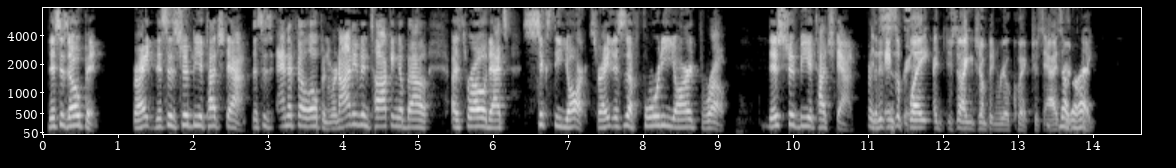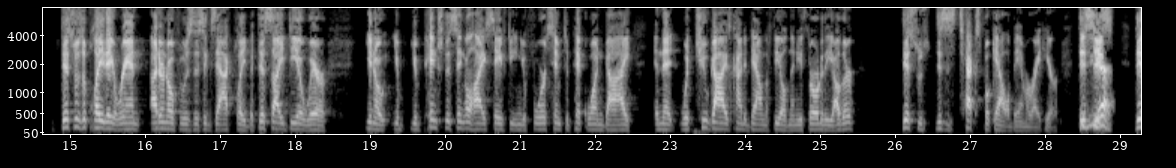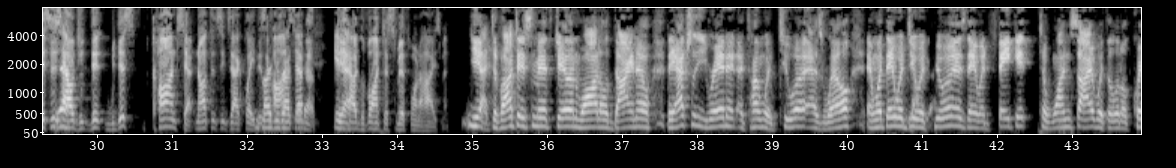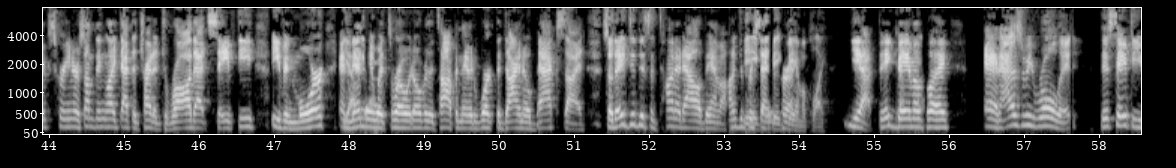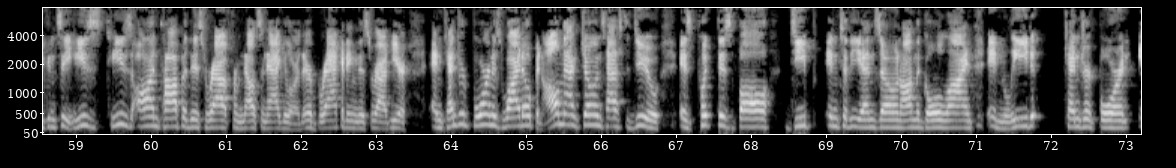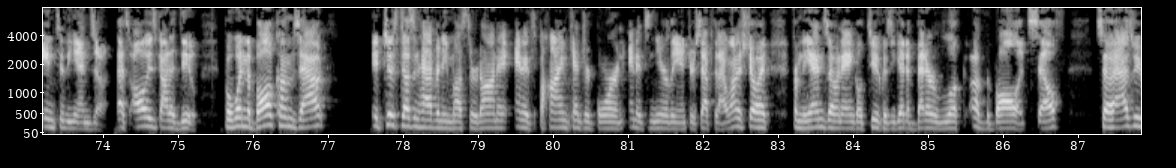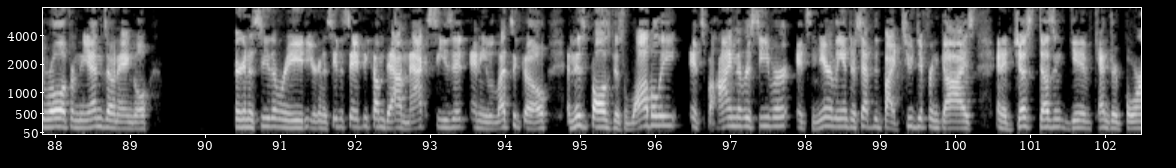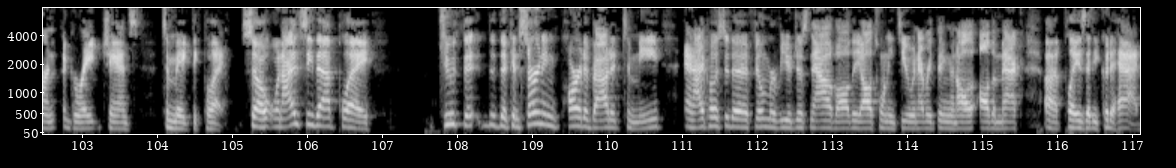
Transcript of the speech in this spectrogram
This is open right? This is should be a touchdown. This is NFL open. We're not even talking about a throw that's 60 yards, right? This is a 40 yard throw. This should be a touchdown. this Patriots. is a play. Just I can jump in real quick. Just as no, like, this was a play they ran. I don't know if it was this exact play, but this idea where you know you you pinch the single high safety and you force him to pick one guy, and that with two guys kind of down the field, and then you throw to the other. This was this is textbook Alabama right here. This yeah. is this is yeah. how this concept, not this exact play. This concept is yeah. how Devonta Smith won a Heisman. Yeah, Devonta Smith, Jaylen Waddle, Dino. They actually ran it a ton with Tua as well. And what they would do yeah, with yeah. Tua is they would fake it to one side with a little quick screen or something like that to try to draw that safety even more. And then they would throw it over the top and they would work the Dino backside. So they did this a ton at Alabama, 100% big, big. Bama play. Yeah, big Bama play. And as we roll it, this safety, you can see he's he's on top of this route from Nelson Agholor. They're bracketing this route here, and Kendrick Bourne is wide open. All Mac Jones has to do is put this ball deep into the end zone on the goal line and lead Kendrick Bourne into the end zone. That's all he's got to do. But when the ball comes out, it just doesn't have any mustard on it, and it's behind Kendrick Bourne, and it's nearly intercepted. I want to show it from the end zone angle too, because you get a better look of the ball itself. So as we roll it from the end zone angle, you're going to see the read. You're going to see the safety come down. Max sees it and he lets it go. And this ball is just wobbly. It's behind the receiver. It's nearly intercepted by two different guys. And it just doesn't give Kendrick Bourne a great chance to make the play. So when I see that play, two th- the concerning part about it to me and I posted a film review just now of all the all 22 and everything and all, all the Mac uh, plays that he could have had.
